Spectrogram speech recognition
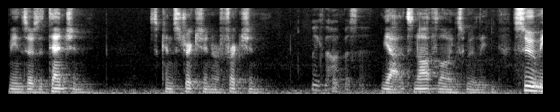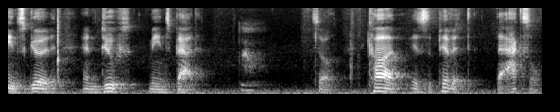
means there's a tension, it's constriction or friction. Like the opposite. Yeah, it's not flowing smoothly. Su means good, and du means bad. Oh. So ka is the pivot, the axle.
